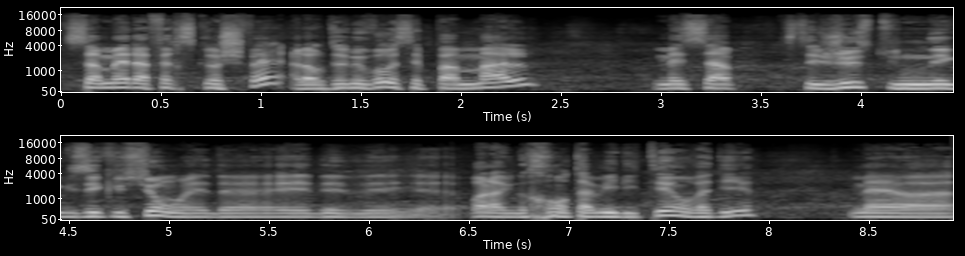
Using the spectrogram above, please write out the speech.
ça m'aide à faire ce que je fais. Alors de nouveau c'est pas mal, mais ça c'est juste une exécution et, de, et de- de- voilà une rentabilité on va dire. Mais euh,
